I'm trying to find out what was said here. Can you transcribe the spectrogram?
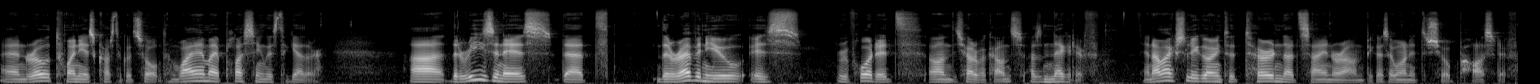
and row 20 is cost of goods sold. Why am I plussing this together? Uh, the reason is that the revenue is reported on the chart of accounts as negative and I'm actually going to turn that sign around because I want it to show positive.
